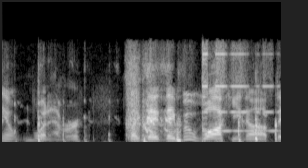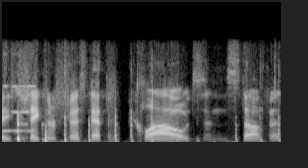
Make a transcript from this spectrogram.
You know, whatever. Like they, they move walking up, they shake their fist at the clouds and stuff, and,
